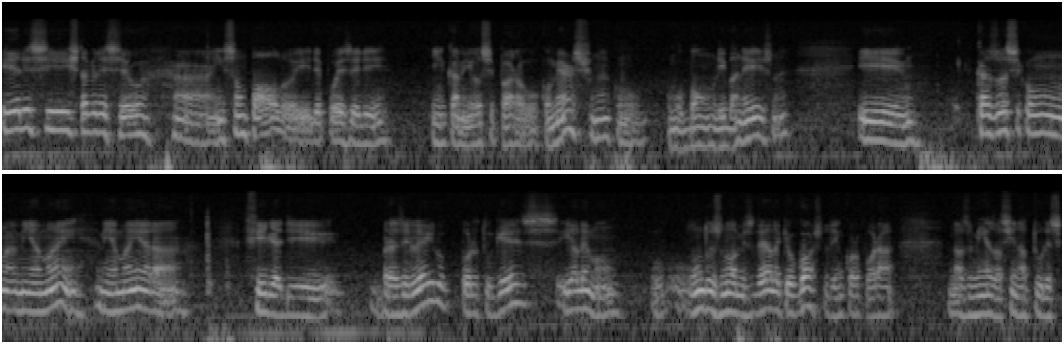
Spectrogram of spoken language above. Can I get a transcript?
ele se estabeleceu ah, em São Paulo e depois ele encaminhou-se para o comércio, né, como, como bom libanês, né, e casou-se com a minha mãe. Minha mãe era filha de brasileiro, português e alemão. Um dos nomes dela que eu gosto de incorporar nas minhas assinaturas,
